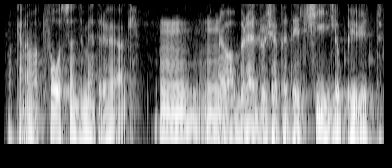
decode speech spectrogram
Vad kan den vara? Två centimeter hög. Jag var beredd att köpa ett helt kilo pyrit.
